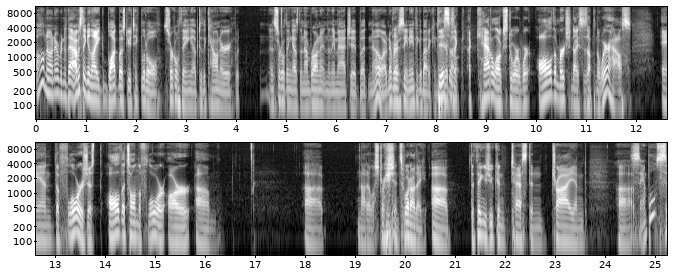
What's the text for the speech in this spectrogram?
Oh no, I never been to that. I was thinking like Blockbuster, you take the little circle thing up to the counter, but the circle thing has the number on it, and then they match it. But no, I've never seen anything about a conveyor This is a, a catalog store where all the merchandise is up in the warehouse, and the floor is just all that's on the floor are um, uh, not illustrations. What are they? Uh, the things you can test and try and uh, samples,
